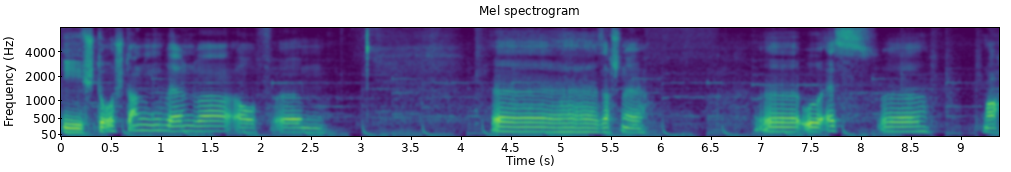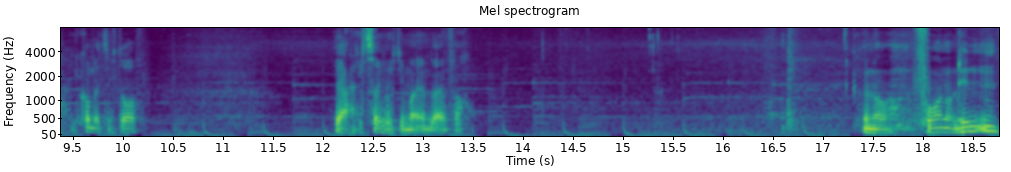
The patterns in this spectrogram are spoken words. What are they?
Die Stoßstangen werden wir auf, ähm, äh, sag schnell, äh, US, äh, oh, ich komme jetzt nicht drauf. Ja, ich zeige euch die mal eben einfach. Genau, vorne und hinten.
